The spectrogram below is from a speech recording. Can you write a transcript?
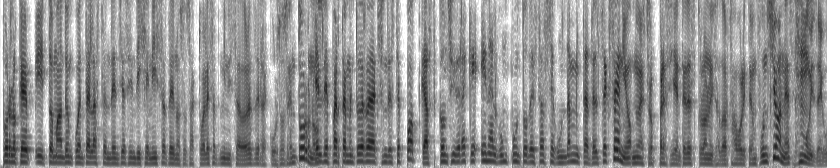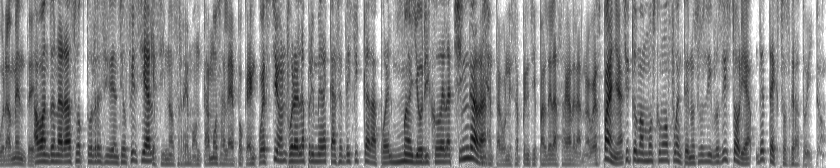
Por lo que, y tomando en cuenta las tendencias indigenistas de nuestros actuales administradores de recursos en turno, el departamento de redacción de este podcast considera que en algún punto de esta segunda mitad del sexenio, nuestro presidente descolonizador favorito en funciones, muy seguramente, abandonará su actual residencia oficial, que si nos remontamos a la época en cuestión, fuera la primera casa edificada por el mayor hijo de la chingada, y antagonista principal de la saga de la Nueva España, si tomamos como fuente nuestros libros de historia de textos gratuito.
